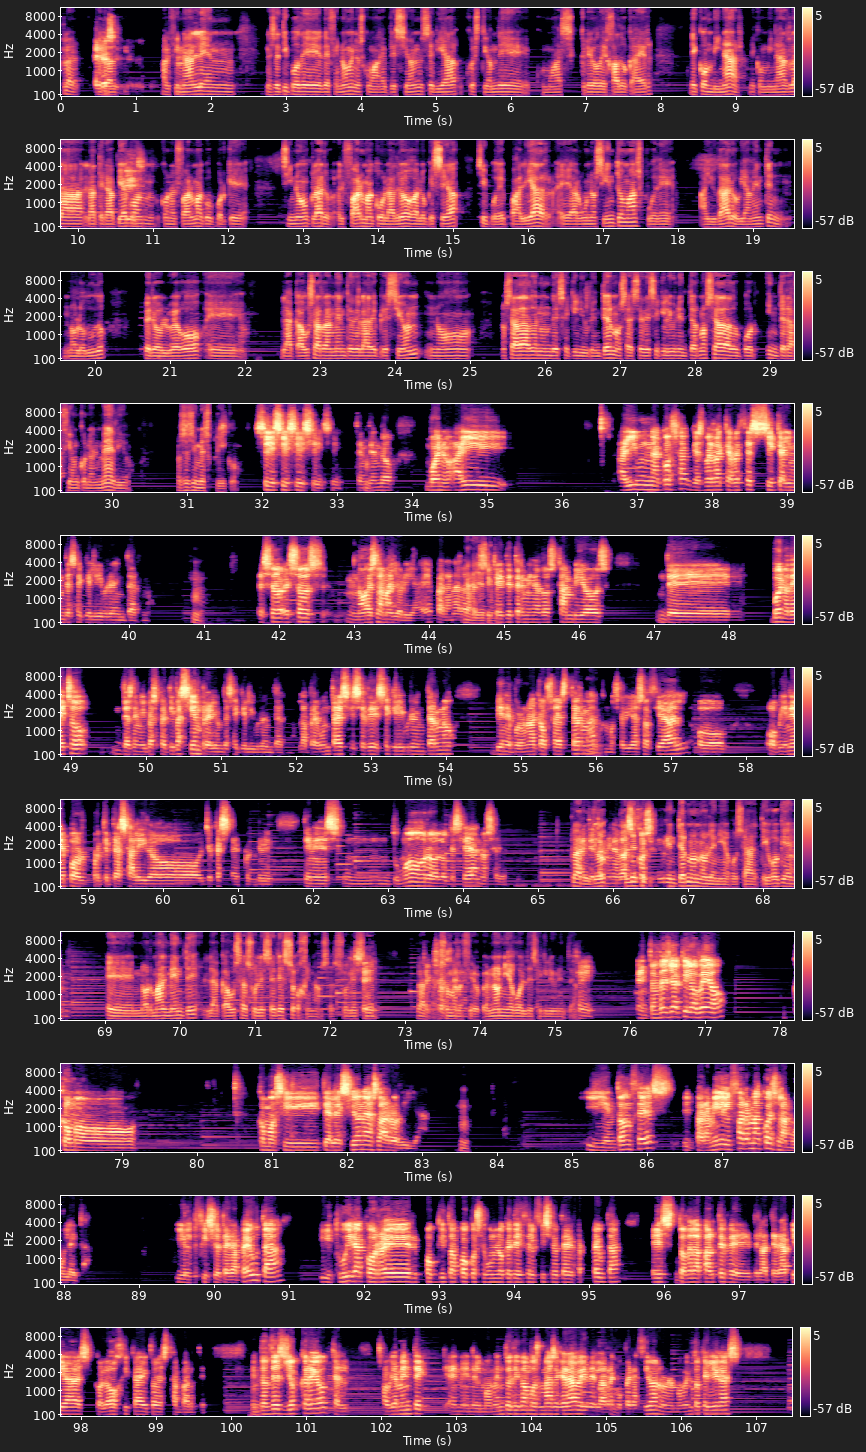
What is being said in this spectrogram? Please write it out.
claro. Pero pero es- al, al final en, en ese tipo de, de fenómenos como la depresión sería cuestión de, como has creo dejado caer, de combinar, de combinar la, la terapia Sí, con, con el fármaco, porque si no, claro, el fármaco, la droga, lo que sea, sí puede paliar eh, algunos síntomas, puede ayudar, obviamente, no lo dudo, pero luego eh, la causa realmente de la depresión no, no se ha dado en un desequilibrio interno, o sea, ese desequilibrio interno se ha dado por interacción con el medio. No sé si me explico. Sí, sí, sí, sí, sí, te Mm. entiendo. Bueno, hay, hay una cosa que es verdad que a veces sí que hay un desequilibrio interno. Eso, eso es- no es la mayoría, ¿eh? para nada. Pero sí que hay determinados cambios de... Bueno, de hecho, desde mi perspectiva siempre hay un desequilibrio interno. La pregunta es si ese desequilibrio interno viene por una causa externa, como sería social, o, o viene por, porque te ha salido, yo qué sé, porque tienes un tumor o lo que sea, no sé. Claro, yo cosas- desequilibrio interno no le niego, o sea, digo que. Eh, normalmente la causa suele ser exógena, o sea, suele Sí, ser... Claro, a eso me refiero, pero no niego el desequilibrio interno. Sí. Entonces yo aquí lo veo como, como si te lesionas la rodilla. Hmm. Y entonces, para mí el fármaco es la muleta. Y el fisioterapeuta, y tú ir a correr poquito a poco según lo que te dice el fisioterapeuta, es toda la parte de, de la terapia psicológica y toda esta parte. Entonces yo creo que, obviamente, en, en el momento, digamos, más grave de la recuperación o en el momento que llegas,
